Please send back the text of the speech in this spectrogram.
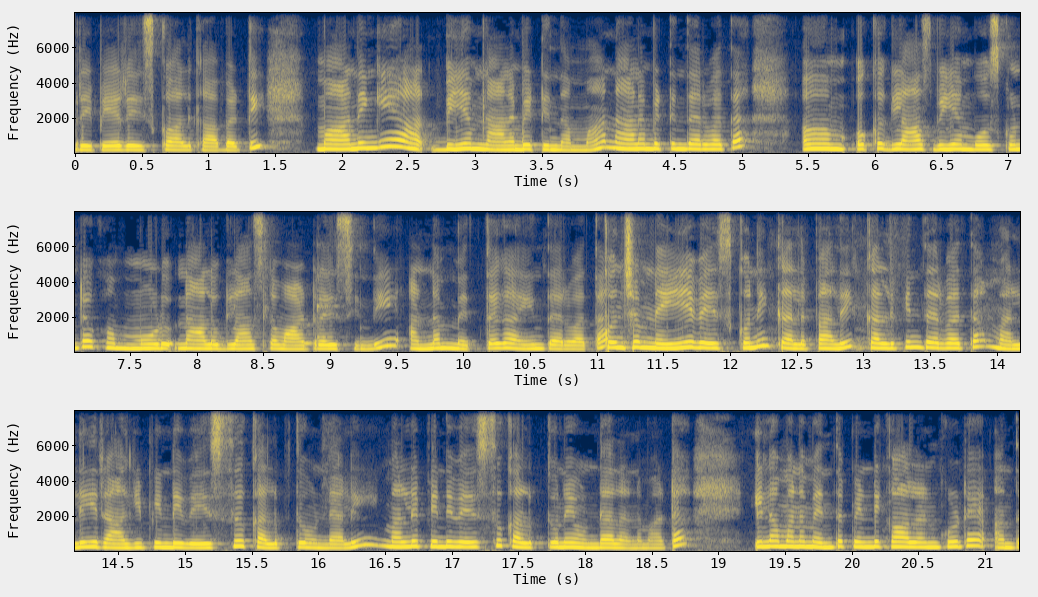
ప్రిపేర్ చేసుకోవాలి కాబట్టి. మార్నింగే ఆ బియ్యం నానబెట్టిందమ్మ. నానబెట్టిన తర్వాత ఒక గ్లాస్ బియ్యం పోసుకుంటే ఒక మూడు నాలుగు గ్లాసుల వాటర్ వేసింది. అన్నం మెత్తగా అయిన తర్వాత కొంచెం నెయ్యి వేసుకొని కలపాలి. కలిపిన తర్వాత మళ్ళీ రాగి పిండి వేస్తూ కలుపుతూ ఉండాలి. మళ్ళీ పిండి వేస్తూ కలుపుతూనే ఉండాలన్నమాట. ఇలా మనం ఎంత పిండి కావాలనుకుంటే అంత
